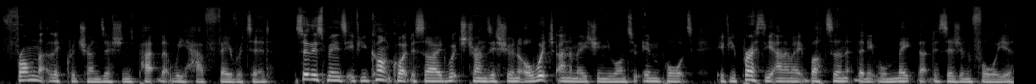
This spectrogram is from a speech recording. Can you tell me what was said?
from that liquid transitions pack that we have favorited. So this means if you can't quite decide which transition or which animation you want to import, if you press the animate button, then it will make that decision for you.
